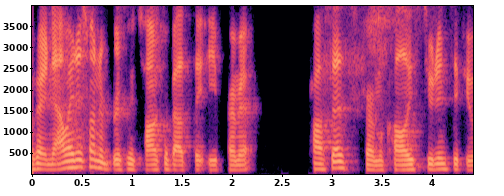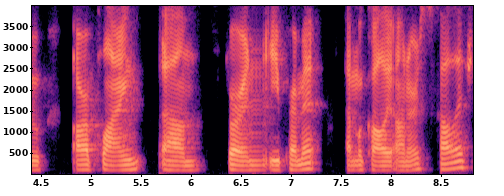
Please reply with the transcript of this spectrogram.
Okay, now I just want to briefly talk about the e-permit process for Macaulay students if you are applying um, for an e-permit at Macaulay Honors College.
